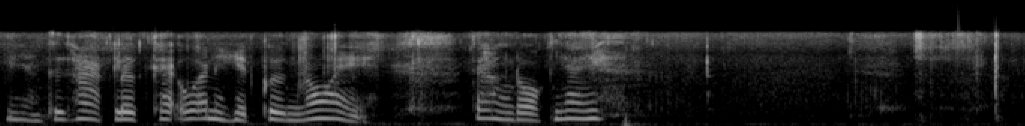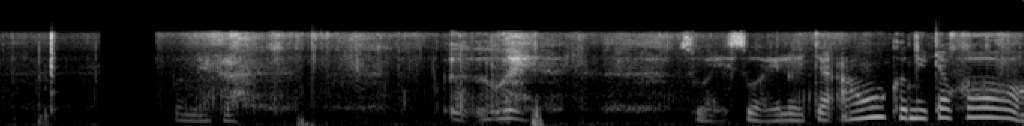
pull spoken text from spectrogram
มีอย่างคือหักเลิกแค่โอ้อันนี้เห็ดเพิงน้อย แต่หางดอกใหญ่เป็นไงค่ะเอ้ยสวยสวยเลยจะเอาคือมีเจ้าของ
